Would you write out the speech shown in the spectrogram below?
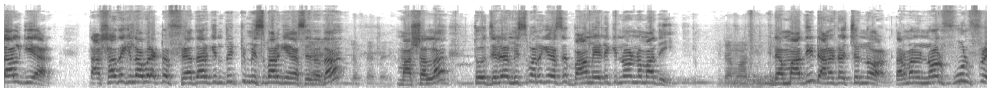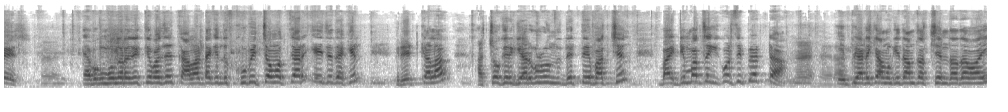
লাল গিয়ার। তার সাথে কিন্তু আবার একটা ফেদার কিন্তু একটু মিসমার্কিং আছে দাদা। মার্শাল্লাহ তো যেটা মিসমার্কিং আছে বাম এটা কি নর না মাদি? এটা মাদি। ডানাটা হচ্ছে নর। তার মানে নর ফুল ফ্রেশ। হ্যাঁ। এবং বন্ধুরা দেখতে পাচ্ছেন কালারটা কিন্তু খুবই চমৎকার। এই যে দেখেন রেড কালার। আর চোখের গিয়ারগুলো দেখতে পাচ্ছেন। ভাই ডিম বাচ্চা কি করছে পেয়ারটা? হ্যাঁ, হ্যাঁ, এই পেয়ারটা কেমন কি দাম চাচ্ছেন দাদা ভাই?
